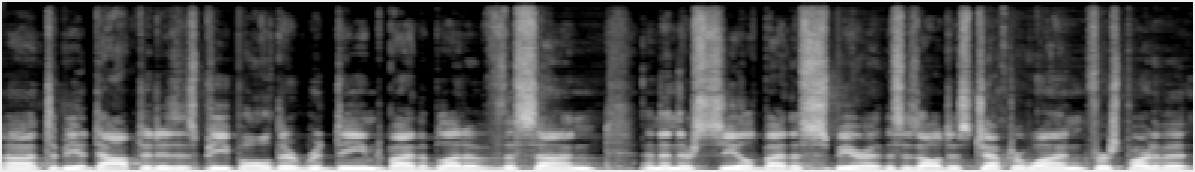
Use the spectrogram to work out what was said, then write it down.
uh, to be adopted as His people. They're redeemed by the blood of the Son, and then they're sealed by the Spirit. This is all just chapter one, first part of it.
